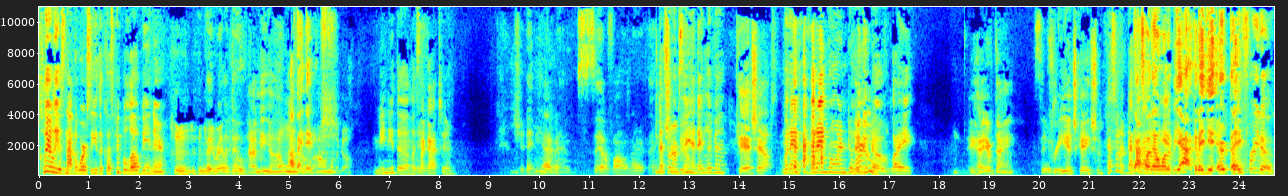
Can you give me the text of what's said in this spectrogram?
clearly it's not the worst either because people love being there. They really do. I mean, I don't want to think go. they- I don't want to go. Me neither, unless I got to. Should they be having cell phones and everything? That's what I'm do. saying. They living, Cash apps. but ain't but ain't going to work do. though. Like They have everything. Seriously. Free education. That's what. That's, That's what why they don't want to be out, because they get everything free though.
